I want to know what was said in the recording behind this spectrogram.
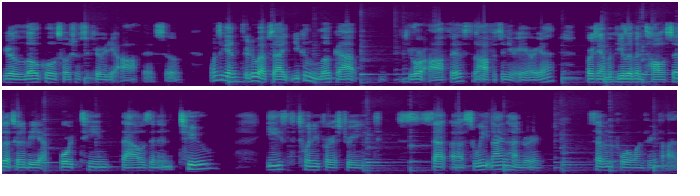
your local Social Security office. So, once again, through the website, you can look up your office, the office in your area. For example, if you live in Tulsa, that's going to be at 14002 East 21st Street, uh, Suite 900, 74135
